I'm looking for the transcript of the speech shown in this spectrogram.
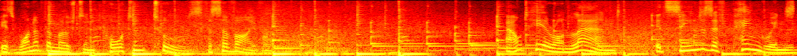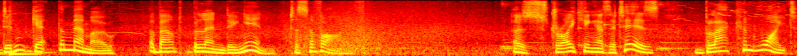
is one of the most important tools for survival. Out here on land, it seems as if penguins didn't get the memo about blending in to survive. As striking as it is, black and white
